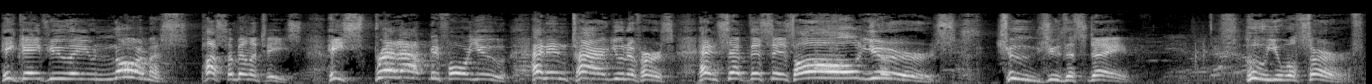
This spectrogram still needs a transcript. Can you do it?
He gave you enormous possibilities. He spread out before you an entire universe and said, This is all yours. Choose you this day who you will serve.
